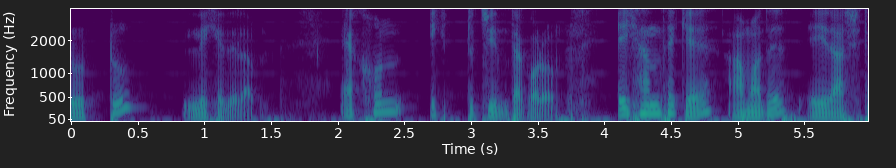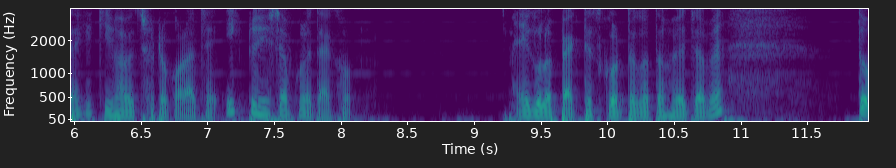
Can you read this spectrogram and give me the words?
রুট টু লিখে দিলাম। এখন একটু চিন্তা করো, এখান থেকে আমাদের এই রাশিটাকে কীভাবে ছোট করা যায়? একটু হিসাব করে দেখো। এগুলো প্র্যাকটিস করতে করতে হয়ে যাবে। তো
